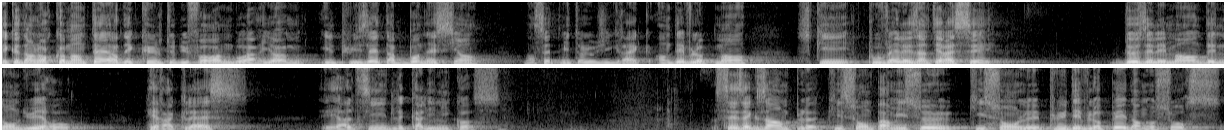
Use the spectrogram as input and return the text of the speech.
et que dans leurs commentaires des cultes du Forum Boarium, ils puisaient à bon escient dans cette mythologie grecque en développement ce qui pouvait les intéresser. Deux éléments des noms du héros, Héraclès et Alcide le Kalinikos. Ces exemples, qui sont parmi ceux qui sont les plus développés dans nos sources,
